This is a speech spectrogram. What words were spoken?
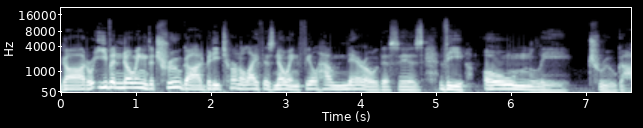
God or even knowing the true God, but eternal life is knowing, feel how narrow this is, the only true God.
